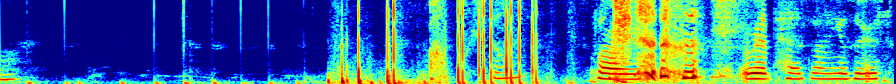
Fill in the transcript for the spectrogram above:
Mm. Oh please don't. Sorry, rip headphone users.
